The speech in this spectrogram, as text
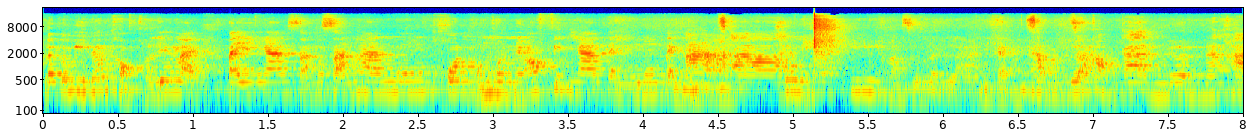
แล้วก็มีเรื่องของเขาเรียกอะไรไปงานสังสรรค์งานมงคลของคนในออฟฟิศงานแต่งงงแต่งงานอะใช่ช่วงนี้แฮปปี้มีความสุขหลายล้านในการทำงานสำหรับเรื่องของการเงินนะคะ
